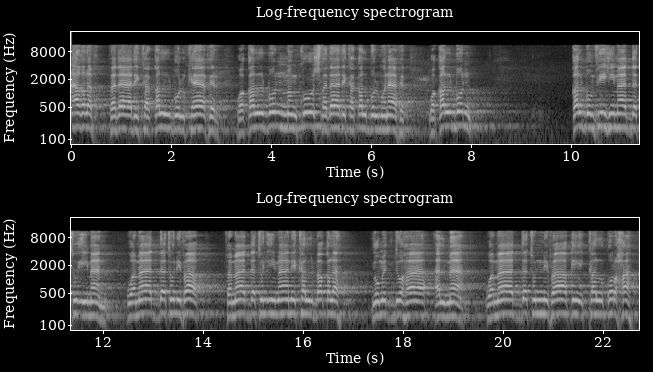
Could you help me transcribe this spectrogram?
أغلف فذلك قلب الكافر وقلب منكوس فذلك قلب المنافق وقلب قلب فيه مادة إيمان ومادة نفاق فمادة الإيمان كالبقلة يمدها الماء ومادة النفاق كالقرحة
